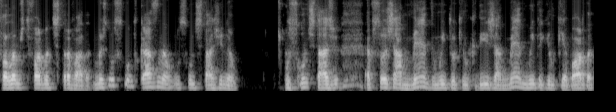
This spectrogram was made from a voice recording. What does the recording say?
falamos de forma destravada. Mas no segundo caso, não. No segundo estágio, não. O segundo estágio, a pessoa já mede muito aquilo que diz, já mede muito aquilo que aborda,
